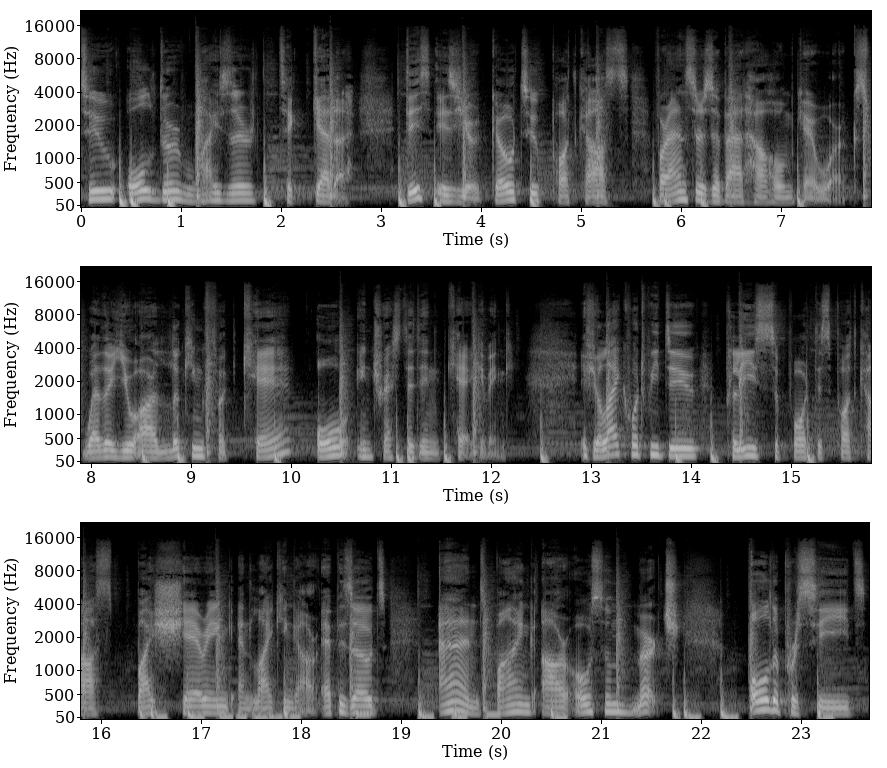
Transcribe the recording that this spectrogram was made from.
to Older Wiser Together. This is your go to podcasts for answers about how home care works, whether you are looking for care or interested in caregiving. If you like what we do, please support this podcast by sharing and liking our episodes and buying our awesome merch. All the proceeds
